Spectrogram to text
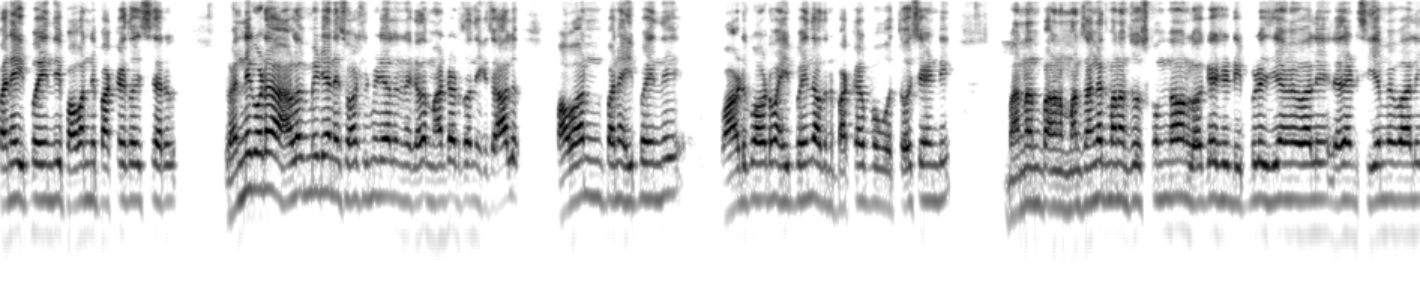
పని అయిపోయింది. పవన్ని పక్కకి తోసారు ఇవన్నీ కూడా ఆలప్ మీడియా అనే సోషల్ మీడియాలోనే కదా మాట్లాడుతుంది. ఇక చాలు పవన్ పని అయిపోయింది వాడుకోవడం అయిపోయింది అతను పక్కకు తోసేయండి. మనం మన మన సంగతి మనం చూసుకుందాం లోకేష్ డిప్యూటీ సీఎం ఇవ్వాలి లేదంటే సీఎం ఇవ్వాలి.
